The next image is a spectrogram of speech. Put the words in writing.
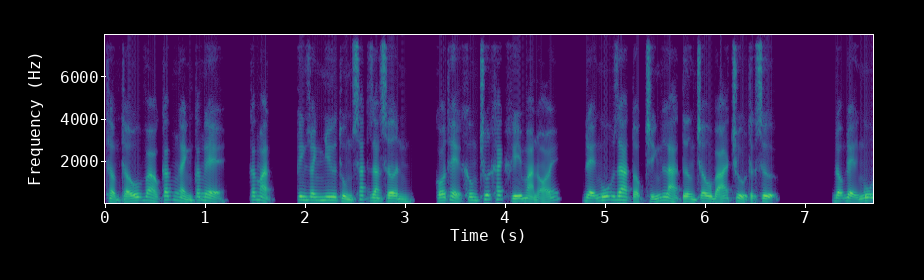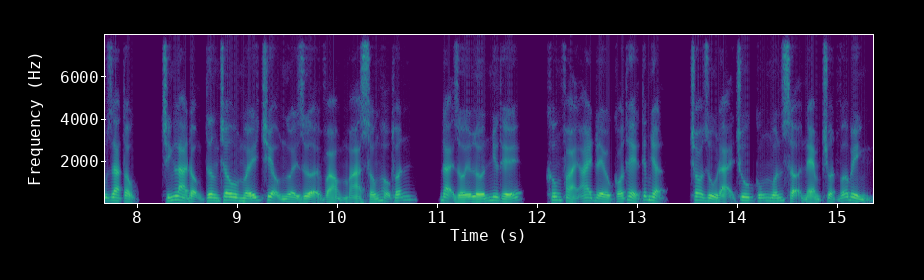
thẩm thấu vào các ngành các nghề, các mặt, kinh doanh như thùng sắt giang sơn, có thể không chút khách khí mà nói, đệ ngũ gia tộc chính là tương châu bá chủ thực sự. Động đệ ngũ gia tộc chính là động tương châu mấy triệu người dựa vào mà sống hậu thuẫn, đại giới lớn như thế, không phải ai đều có thể tiếp nhận cho dù đại chu cũng muốn sợ ném chuột vỡ bình,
